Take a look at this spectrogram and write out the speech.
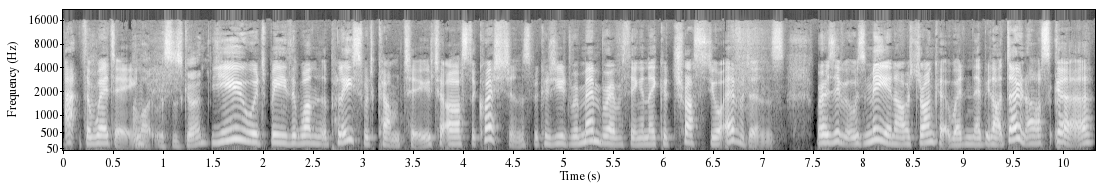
at the wedding, I like this is going. you would be the one that the police would come to to ask the questions because you'd remember everything and they could trust your evidence. Whereas if it was me and I was drunk at a wedding, they'd be like, "Don't ask her.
